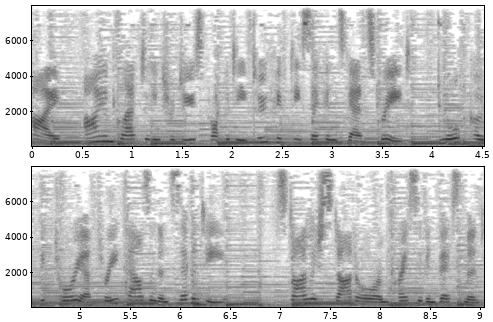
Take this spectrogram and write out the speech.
Hi, I am glad to introduce property 252nd Gadd Street, Northcote, Victoria 3070. Stylish starter or impressive investment.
